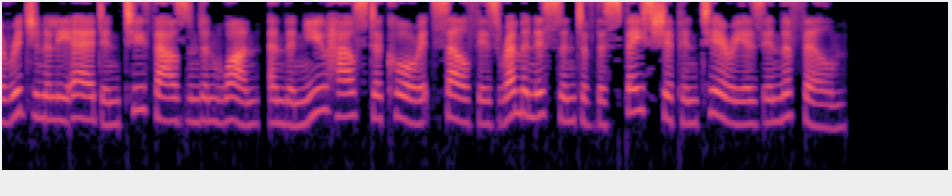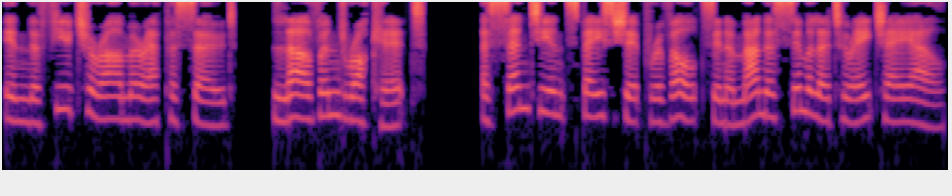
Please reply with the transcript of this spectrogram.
originally aired in 2001, and the new house decor itself is reminiscent of the spaceship interiors in the film. In the Futurama episode, "'Love and Rocket' a sentient spaceship revolts in a manner similar to HAL.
